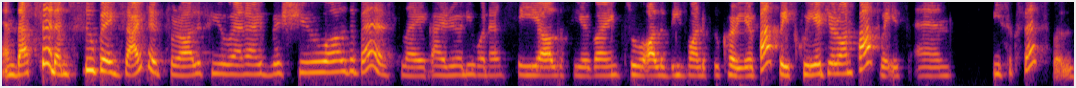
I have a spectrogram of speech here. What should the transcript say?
And that's it. I'm super excited for all of you and I wish you all the best. Like I really want to see all of you going through all of these wonderful career pathways, create your own pathways and be successful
